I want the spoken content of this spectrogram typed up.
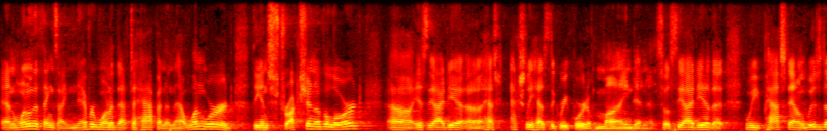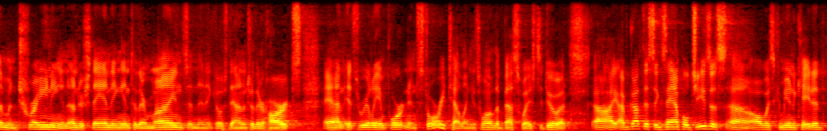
And one of the things I never wanted that to happen, and that one word, the instruction of the Lord, uh, is the idea, uh, has, actually has the Greek word of mind in it. So it's the idea that we pass down wisdom and training and understanding into their minds, and then it goes down into their hearts. And it's really important, and storytelling is one of the best ways to do it. Uh, I, have got this example. Jesus uh, always communicated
